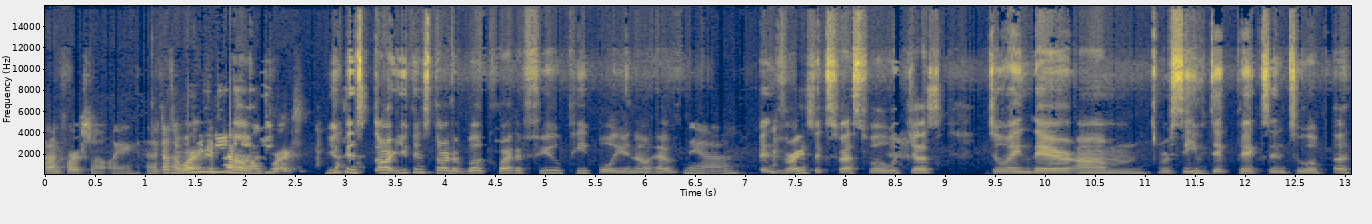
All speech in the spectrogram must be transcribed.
unfortunately, and it doesn't work. Well, it never once you, worked. you can start. You can start a book. Quite a few people, you know, have yeah been very successful with just doing their um received dick pics into a, a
